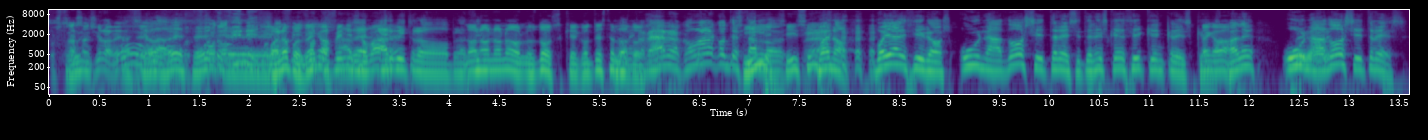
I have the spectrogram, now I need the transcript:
Ostras, han sido la vez. Ha sido la vez, ¿eh? Foto finish. Eh, Bueno, pues venga. a ver, árbitro. No, no, no, no, los dos, que contesten los, Los dos. pero ¿cómo van a contestarlo? Sí, sí, sí. Bueno, voy a deciros una, dos y tres y tenéis que decir quién creéis que Venga, es, va. ¿vale? Una, Venga, dos y tres.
